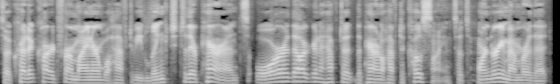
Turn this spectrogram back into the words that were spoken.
So, a credit card for a minor will have to be linked to their parents, or they're going to have to, the parent will have to co sign. So, it's important to remember that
